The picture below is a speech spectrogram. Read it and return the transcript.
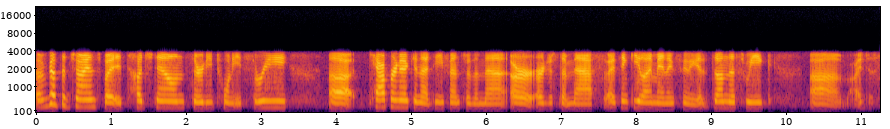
I've got the Giants by a touchdown, 30-23. Uh, Kaepernick and that defense are the ma- are are just a mess. I think Eli Manning's going to get it done this week. Um, I just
